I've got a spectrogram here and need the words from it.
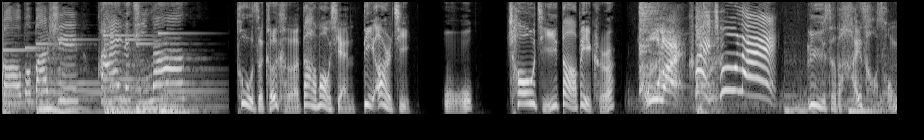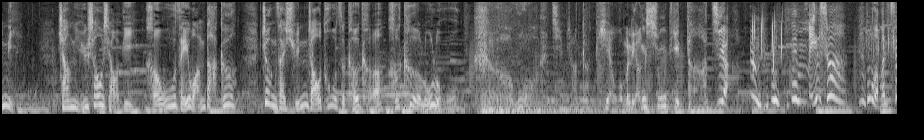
宝宝巴士快乐启蒙，《兔子可可大冒险》第二季五，超级大贝壳，出来！快出来！绿色的海草丛里，章鱼烧小弟和乌贼王大哥正在寻找兔子可可和克鲁鲁。可恶，竟然敢骗我们两兄弟打架！嗯嗯，没错，我们再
